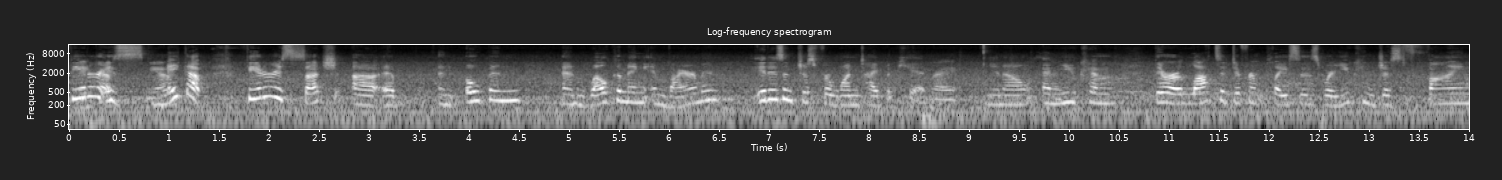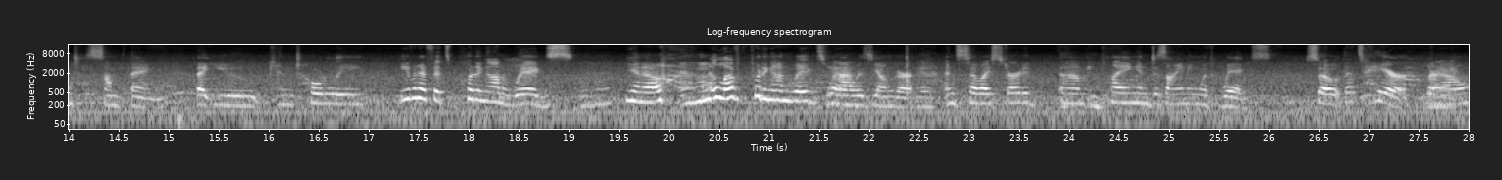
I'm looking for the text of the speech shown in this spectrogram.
theater Makeup, is yeah. makeup. Theater is such a, a, an open and welcoming environment. It isn't just for one type of kid right. you know and you can there are lots of different places where you can just find something that you can totally even if it's putting on wigs You know, I loved putting on wigs when I was younger, Yeah. and so I started um, playing and designing with wigs. So that's hair, you Right. know.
